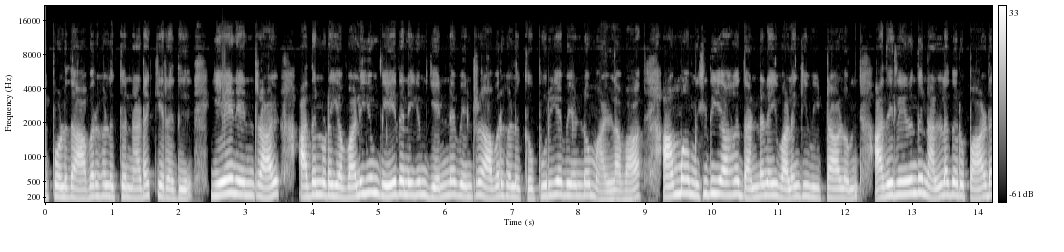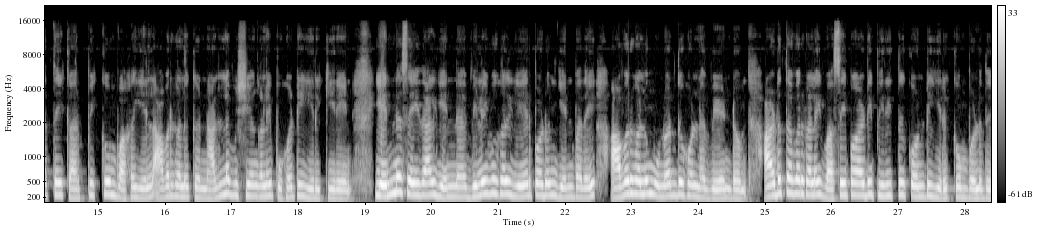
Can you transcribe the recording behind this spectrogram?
இப்பொழுது அவர்களுக்கு நடக்கிறது. ஏனென்றால் அதனுடைய வலியும் வேதனையும் என்னவென்று அவர்களுக்கு புரிய வேண்டும் அல்லவா? அம்மா மிகுதியாக தண்டனை வழங்கிவிட்டாலும் அதிலிருந்து நல்லதொரு பாடத்தை கற்பிக்கும் வகையில் அவர்களுக்கு நல்ல விஷயம் விஷயங்களை புகட்டி இருக்கிறேன். என்ன செய்தால் என்ன? விளைவுகள் ஏற்படும் என்பதை அவர்களும் உணர்ந்து கொள்ள வேண்டும். அடுத்தவர்களை வசைபாடி பிரித்து கொண்டு இருக்கும் பொழுது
